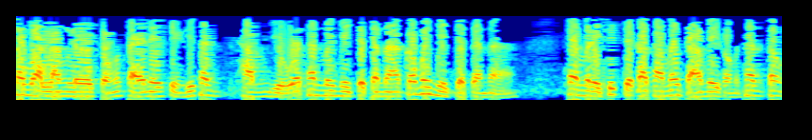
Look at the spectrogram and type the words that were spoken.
คำว่าลังเลสงสัยในสิ่งที่ท่านทำอยู่ว่าท่านไม่มีเจตนาก็ไม่มีเจตนาท่านไม่ได้คิดจะกระทำให้สามีของท่านต้อง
